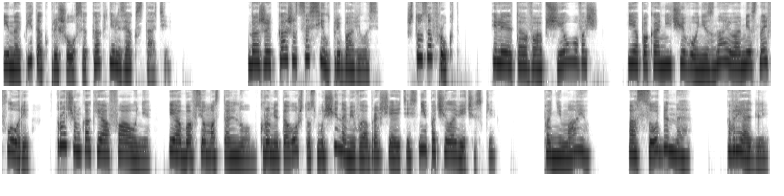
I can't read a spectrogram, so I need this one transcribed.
и напиток пришелся как нельзя кстати. Даже, кажется, сил прибавилось. Что за фрукт? Или это вообще овощ? Я пока ничего не знаю о местной флоре, впрочем, как и о фауне, и обо всем остальном, кроме того, что с мужчинами вы обращаетесь не по-человечески. Понимаю. Особенная? Вряд ли.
